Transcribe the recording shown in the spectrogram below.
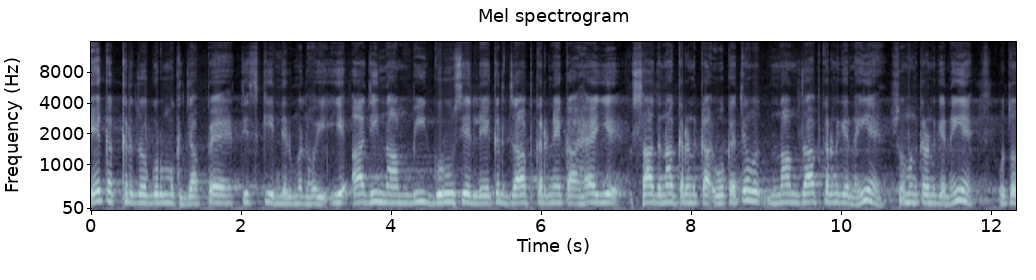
एक अक्षर जो गुरुमुख जापे, तिसकी निर्मल होई। ये आदि नाम भी गुरु से लेकर जाप करने का है। ये साधना करण का, वो कहते हैं, वो नाम जाप करण के नहीं है, सुमन करण के नहीं है। वो तो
